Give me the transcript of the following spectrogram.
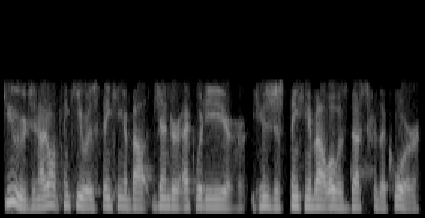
huge. And I don't think he was thinking about gender equity or he was just thinking about what was best for the Corps.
